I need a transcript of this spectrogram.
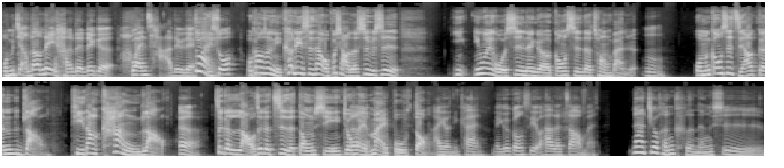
我们讲到内行的那个观察，对不对？对，你说，我告诉你，克利斯汀，我不晓得是不是因因为我是那个公司的创办人。嗯，我们公司只要跟老提到抗老，嗯，这个老这个字的东西就会卖不动。哎呦，你看，每个公司有它的罩门，那就很可能是。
